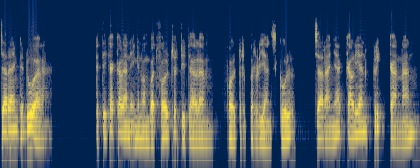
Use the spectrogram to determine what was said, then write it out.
Cara yang kedua, ketika kalian ingin membuat folder di dalam folder Berlian School, caranya kalian klik kanan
